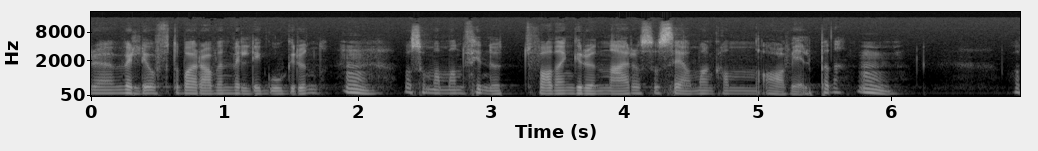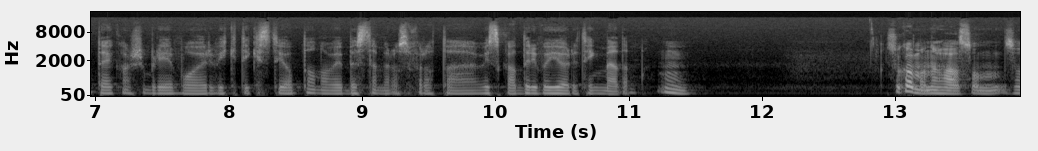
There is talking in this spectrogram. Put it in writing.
uh, veldig ofte bare av en veldig god grunn. Mm. Og så må man finne ut hva den grunnen er, og så se om man kan avhjelpe det. Mm. At det kanskje blir vår viktigste jobb da, når vi bestemmer oss for at uh, vi skal drive og gjøre ting med dem. Mm. Så kan man jo ha sånn, så,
